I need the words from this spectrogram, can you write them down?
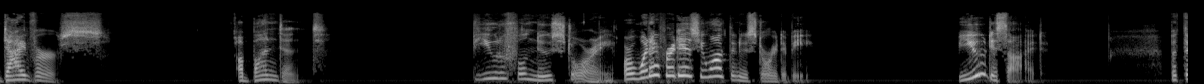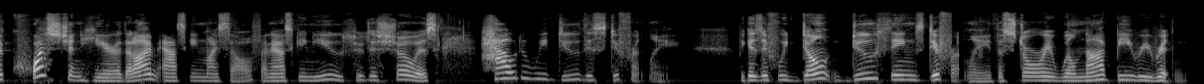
diverse, abundant, beautiful new story, or whatever it is you want the new story to be. You decide. But the question here that I'm asking myself and asking you through this show is how do we do this differently? Because if we don't do things differently, the story will not be rewritten.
